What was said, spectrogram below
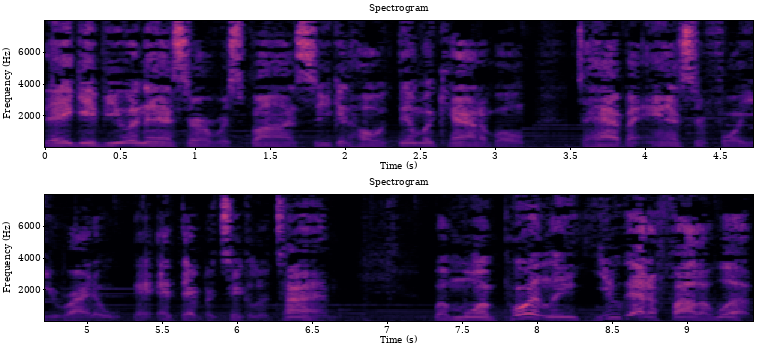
they give you an answer or response so you can hold them accountable to have an answer for you right at that particular time. But more importantly, you got to follow up.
